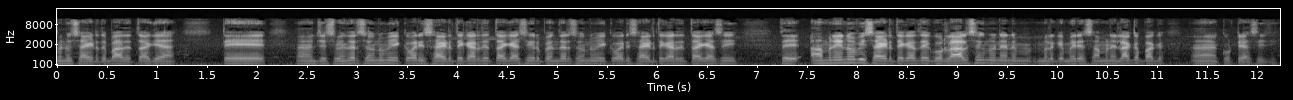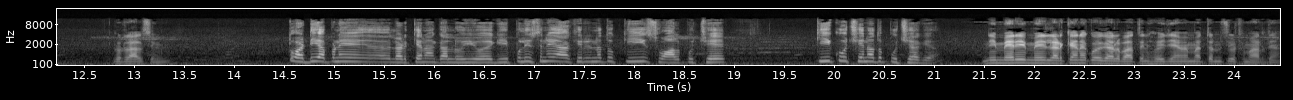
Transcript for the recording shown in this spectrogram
ਮੈਨੂੰ ਸਾਈਡ ਤੇ ਬਹਾ ਦਿੱਤਾ ਗਿਆ। ਤੇ ਜਸਵਿੰਦਰ ਸਿੰਘ ਨੂੰ ਵੀ ਇੱਕ ਵਾਰੀ ਸਾਈਡ ਤੇ ਕਰ ਦਿੱਤਾ ਗਿਆ ਸੀ ਰੁਪਿੰਦਰ ਸਿੰਘ ਨੂੰ ਵੀ ਇੱਕ ਵਾਰੀ ਸਾਈਡ ਤੇ ਕਰ ਦਿੱਤਾ ਗਿਆ ਸੀ। ਤੇ ਅਮਨੇ ਨੂੰ ਵੀ ਸਾਈਡ ਤੇ ਕਰਦੇ ਗੁਰਲਾਲ ਸਿੰਘ ਨੂੰ ਇਹਨਾਂ ਨੇ ਮਤਲਬ ਕਿ ਮੇਰੇ ਸਾਹਮਣੇ ਲਗਭਗ ਕੁੱਟਿਆ ਸੀ ਜੀ। ਗੁਰਲਾਲ ਸਿੰਘ ਨੂੰ। ਤੁਹਾਡੀ ਆਪਣੇ ਅ, ਲੜਕਿਆਂ ਨਾਲ ਗੱਲ ਹੋਈ ਹੋਏਗੀ। ਪੁਲਿਸ ਨੇ ਆਖਿਰ ਇਹਨਾਂ ਤੋਂ ਕੀ ਸਵਾਲ ਪੁੱਛੇ? ਕੀ ਕੁਛ ਇਹਨਾਂ ਤੋਂ ਪੁੱਛਿਆ ਗਿਆ? ਨਹੀਂ, ਮੇਰੀ, ਮੇਰੇ ਲੜਕਿਆਂ ਨਾਲ ਕੋਈ ਗੱਲਬਾਤ ਨਹੀਂ ਹੋਈ, ਜਿਵੇਂ ਮੈਂ ਤੁਹਾਨੂੰ ਝੂਠ ਮਾਰ ਦਿਆਂ।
